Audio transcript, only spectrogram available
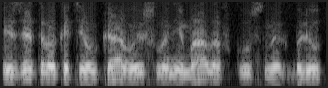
«Из этого котелка вышло немало вкусных блюд».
